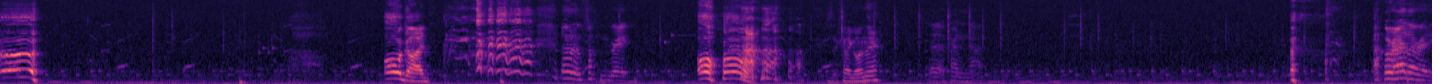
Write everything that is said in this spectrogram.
Uh! Oh god. that would have been fucking great. Oh! oh. uh, Is it, can I go in there? apparently not. Red already.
